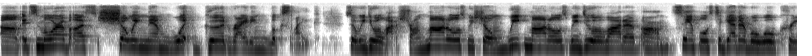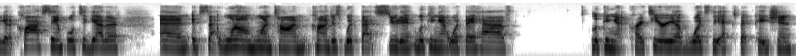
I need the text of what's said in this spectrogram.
Um, it's more of us showing them what good writing looks like. So we do a lot of strong models. We show them weak models. We do a lot of um, samples together where we'll create a class sample together. And it's that one on one time, kind of just with that student, looking at what they have, looking at criteria of what's the expectation,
